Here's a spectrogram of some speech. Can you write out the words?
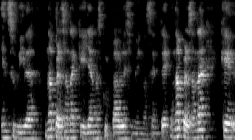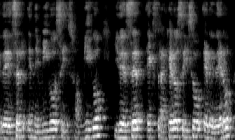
en su vida, una persona que ya no es culpable sino inocente, una persona que de ser enemigo se hizo amigo y de ser extranjero se hizo heredero.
